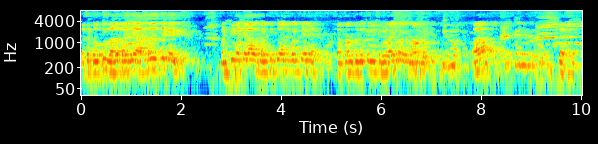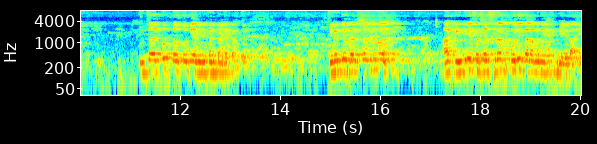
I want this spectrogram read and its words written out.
त्याचं कौतुक झालं पाहिजे असं जे काही. बंटीनं केला बंटीचे आम्ही बंटी शंकराम तुम्ही राहिलं नाव घेतो. हा? तुमचं खूप कौतुक या निमित्ताने पहिले करतोय चिरंजीव दर्शन हा केंद्रीय सशस्त्र पोलीस दलामध्ये गेलेला आहे.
